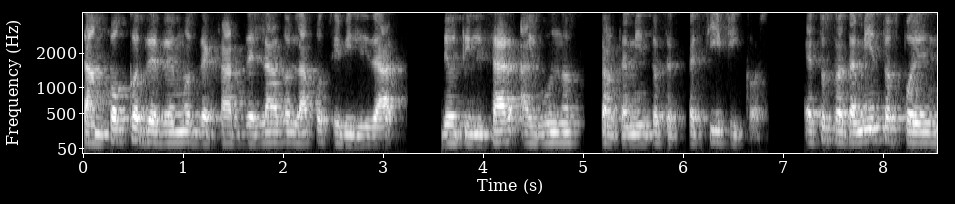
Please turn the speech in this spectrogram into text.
tampoco debemos dejar de lado la posibilidad de utilizar algunos tratamientos específicos. Estos tratamientos pueden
